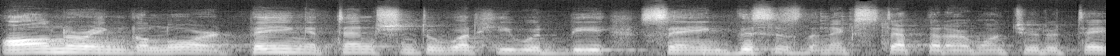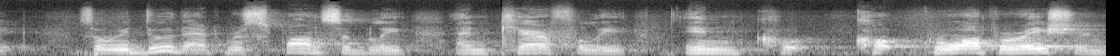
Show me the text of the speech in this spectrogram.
honoring the Lord, paying attention to what He would be saying, this is the next step that I want you to take. So we do that responsibly and carefully in co- co- cooperation,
